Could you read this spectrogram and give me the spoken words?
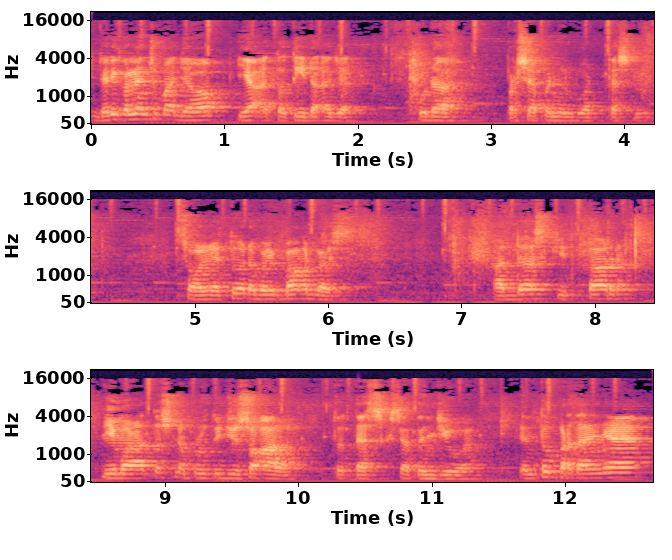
jadi kalian cuma jawab ya atau tidak aja udah persiapan dulu buat tes dulu soalnya itu ada banyak banget guys ada sekitar 567 soal itu tes kesehatan jiwa itu pertanyaannya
